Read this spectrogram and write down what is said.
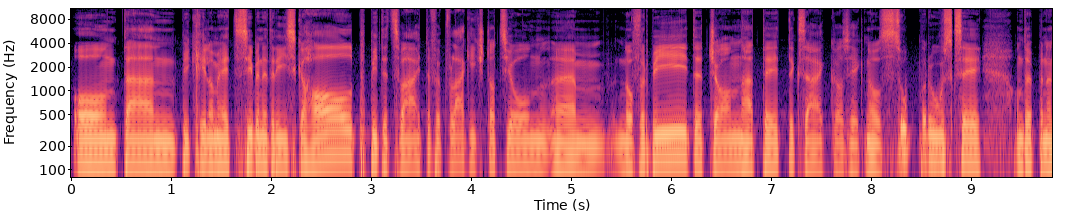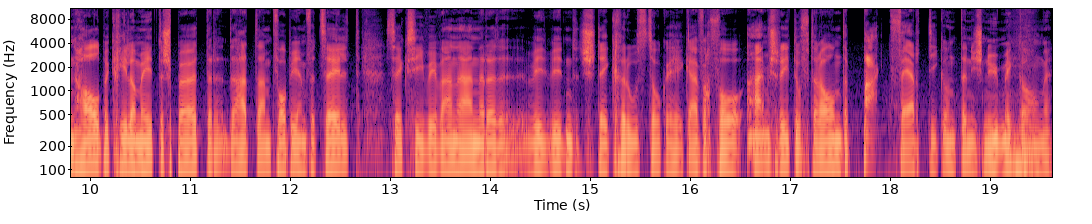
Und dann bei Kilometer 37,5 bei der zweiten Verpflegungsstation ähm, noch vorbei. Der John hat dort gesagt, sie hat noch super ausgesehen. Und etwa einen halben Kilometer später da hat dann Fabian erzählt, es war wie wenn einer wie, wie den Stecker ausgezogen hätte. Einfach von einem Schritt auf den anderen, pack, fertig und dann ist nichts mehr gegangen.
